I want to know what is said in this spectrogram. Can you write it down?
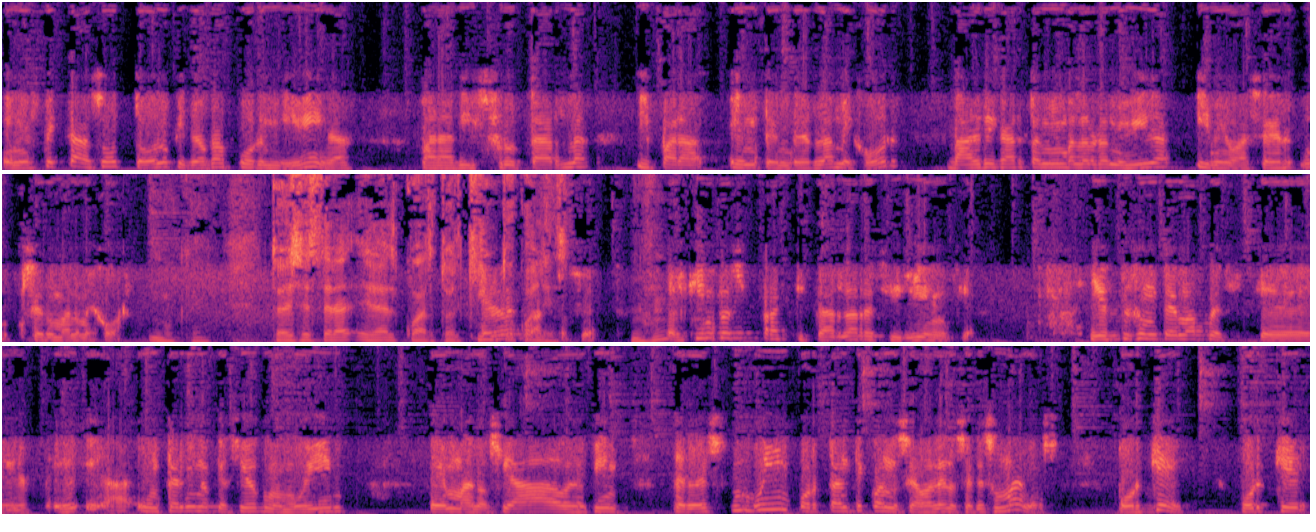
En este caso, todo lo que yo haga por mi vida, para disfrutarla y para entenderla mejor, va a agregar también valor a mi vida y me va a hacer un ser humano mejor. Ok. Entonces este era, era el cuarto. ¿El quinto el cuál cuarto, es? ¿cierto? El quinto es practicar la resiliencia. Y este es un tema, pues, que eh, eh, un término que ha sido como muy eh, manoseado, en fin, pero es muy importante cuando se habla de los seres humanos. ¿Por qué? Porque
